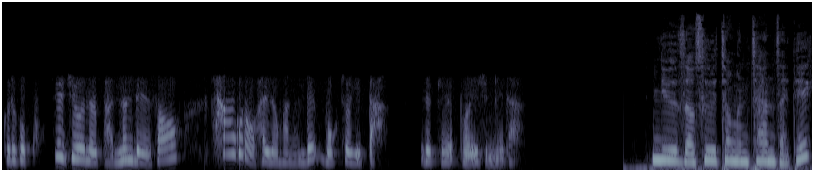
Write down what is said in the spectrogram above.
그리고 국제 지원을 받는 데서 창구로 활용하는 데 목적이 있다. 이렇게 보여집니다. Như giáo sư Trong Ngân Chan giải thích,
